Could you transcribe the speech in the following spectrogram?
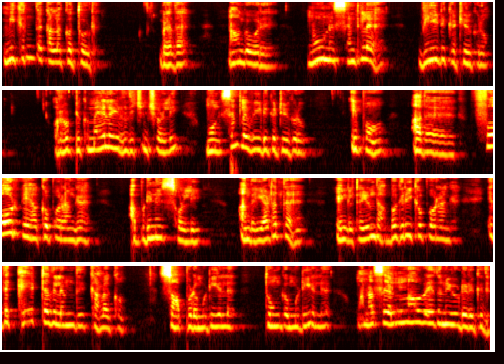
மிகுந்த கலக்கத்தோடு பிரதர் நாங்கள் ஒரு மூணு சென்டில் வீடு கட்டியிருக்கிறோம். ரோட்டுக்கு மேலே இருந்துச்சுன்னு சொல்லி மூணு சென்டில் வீடு கட்டியிருக்கிறோம். இப்போ அதை ஃபோர் வே ஆக்க போகிறாங்க அப்படின்னு சொல்லி அந்த இடத்த எங்கள்கிட்ட இருந்து அபகரிக்க போகிறாங்க இதை கேட்டதுலேருந்து கலக்கம். சாப்பிட முடியலை. தூங்க முடியலை. மனசு எல்லாம் வேதனையோடு இருக்குது.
